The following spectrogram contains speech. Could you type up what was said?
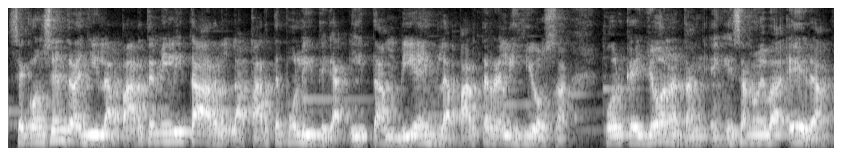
Se concentra allí la parte militar, la parte política y también la parte religiosa, porque Jonathan en esa nueva era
